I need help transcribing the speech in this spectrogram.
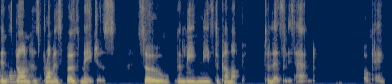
since Don has promised both majors. So the lead needs to come up to Leslie's hand. Okay.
